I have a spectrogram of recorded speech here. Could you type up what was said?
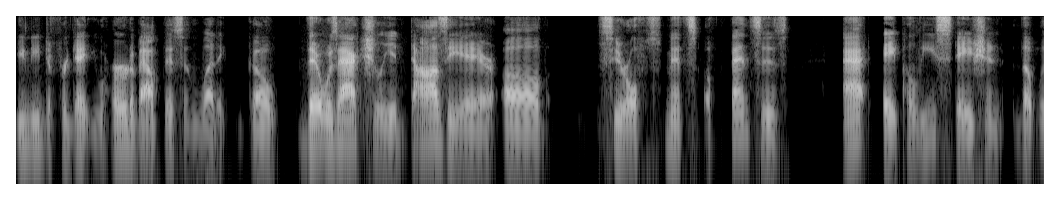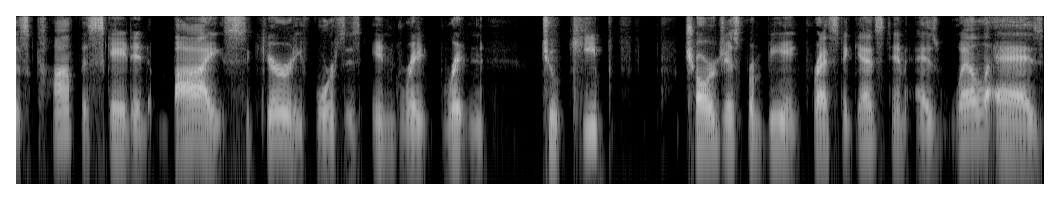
You need to forget you heard about this and let it go. There was actually a dossier of cyril smith's offenses at a police station that was confiscated by security forces in Great Britain to keep charges from being pressed against him as well as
